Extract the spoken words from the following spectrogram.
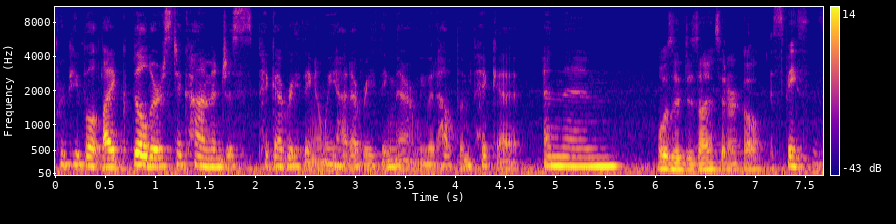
For people like builders to come and just pick everything, and we had everything there, and we would help them pick it. And then, what was the design center called? Spaces.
